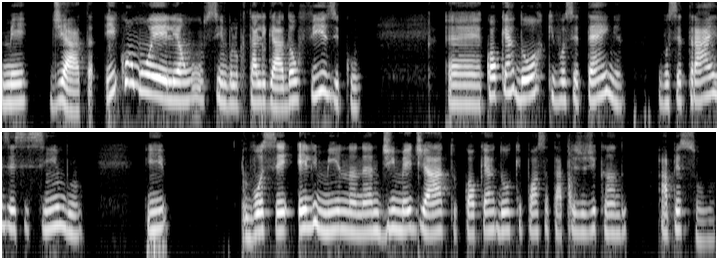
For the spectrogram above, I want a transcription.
imediata. E como ele é um símbolo que está ligado ao físico, é, qualquer dor que você tenha, você traz esse símbolo e você elimina né, de imediato qualquer dor que possa estar tá prejudicando a pessoa.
